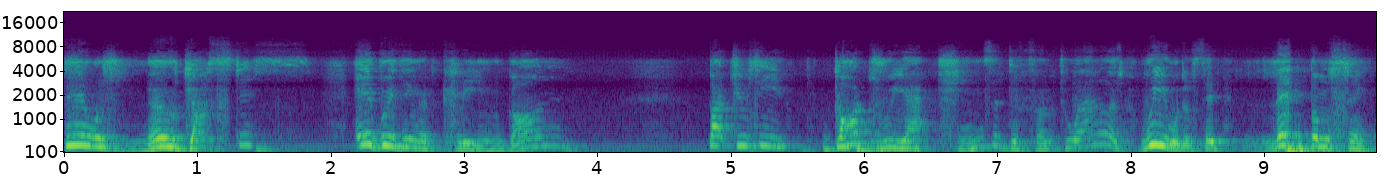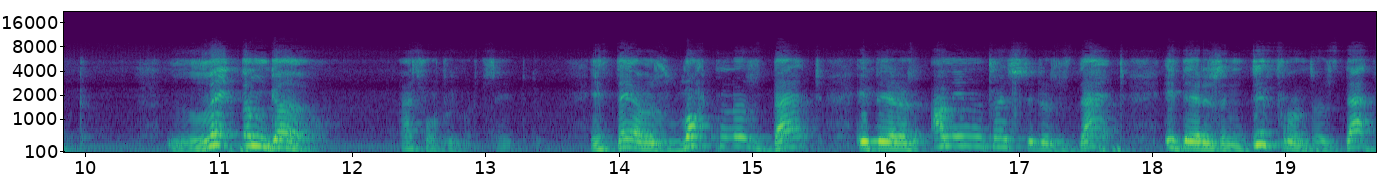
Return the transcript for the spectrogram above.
There was no justice. Everything had clean gone. But you see, God's reactions are different to ours. We would have said, let them sink. Let them go. That's what we would have said. If they're as rotten as that, if they're as uninterested as that, if they're as indifferent as that,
